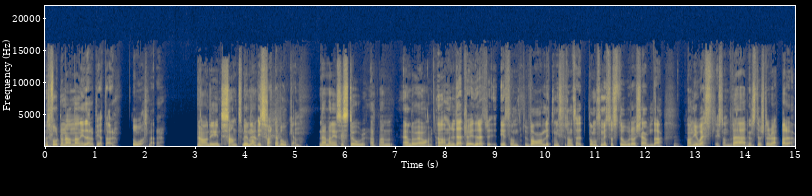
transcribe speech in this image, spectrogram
Men så fort någon annan är där och petar, då smäller det. Ja, det är intressant. Då är Men, man i svarta boken. När man är så stor att man ändå... Ja, Ja, men det där tror jag, det där tror jag är ett sånt vanligt missförstånd. Så här, de som är så stora och kända, Kanye West, liksom, världens största rappare.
